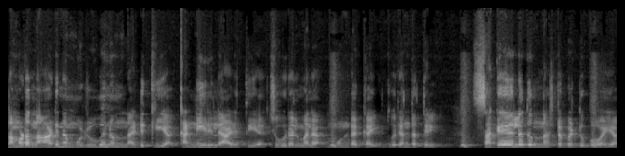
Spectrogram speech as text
നമ്മുടെ നാടിനെ മുഴുവനും നടുക്കിയ കണ്ണീരിലാഴ്ത്തിയ ചൂരൽമല മുണ്ടക്കൈ ദുരന്തത്തിൽ സകലതും നഷ്ടപ്പെട്ടു പോയ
